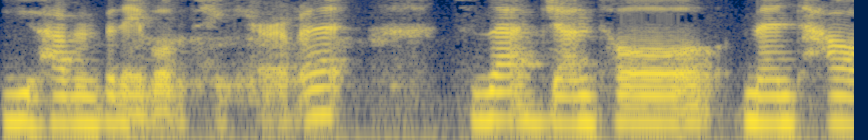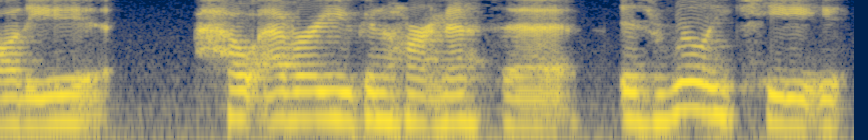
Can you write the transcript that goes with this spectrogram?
you haven't been able to take care of it. So that gentle mentality however you can harness it is really key.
